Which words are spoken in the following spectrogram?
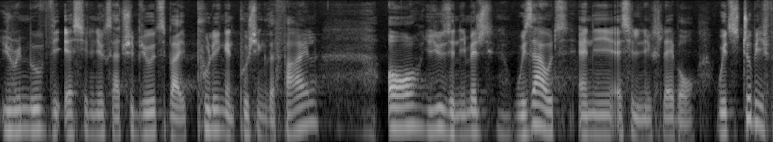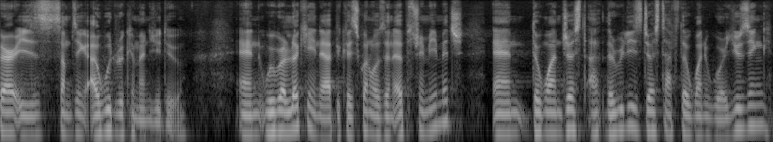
you remove the SE Linux attributes by pulling and pushing the file, or you use an image without any SE Linux label, which, to be fair, is something I would recommend you do. And we were lucky enough because this one was an upstream image, and the one just the release just after the one we were using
